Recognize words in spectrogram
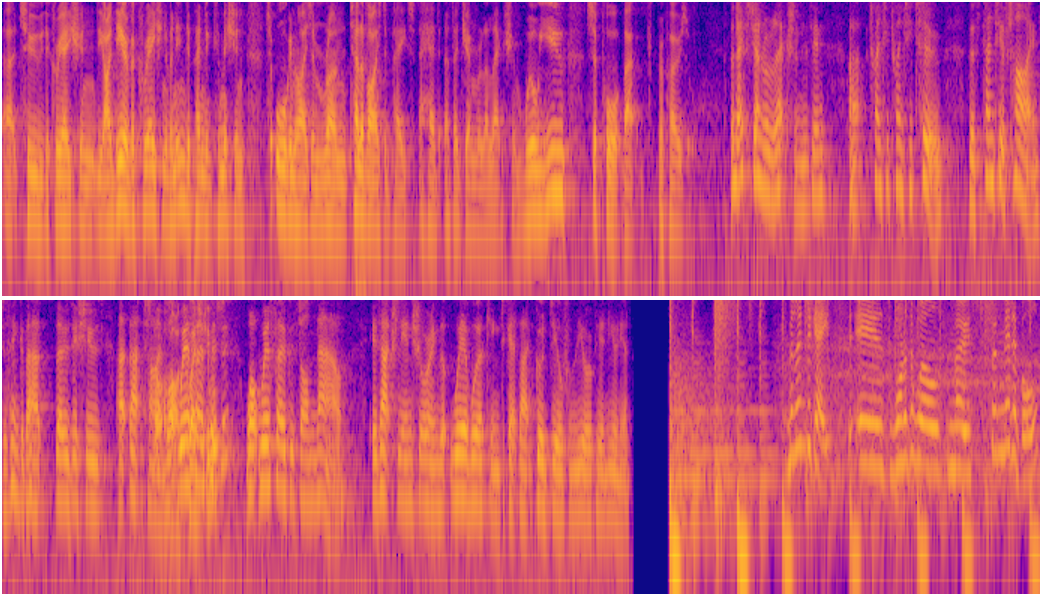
uh, to the creation, the idea of a creation of an independent commission to organise and run televised debates ahead of a general election. Will you support that proposal? The next general election is in uh, 2022. There's plenty of time to think about those issues at that It's time. not a what, hard we're question, focused, is it? what we're focused on now is actually ensuring that we're working to get that good deal from the European Union. Melinda Gates is one of the world's most formidable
